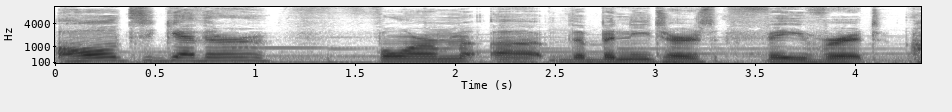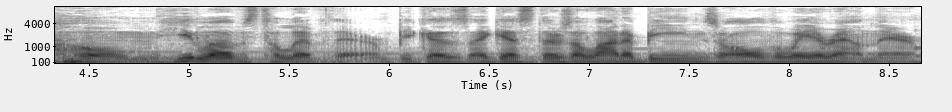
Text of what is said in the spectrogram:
all together form uh, the Beneater's favorite home. He loves to live there because I guess there's a lot of beans all the way around there.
